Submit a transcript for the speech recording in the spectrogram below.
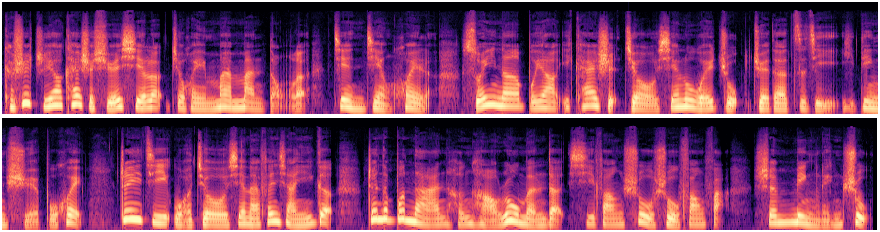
可是只要开始学习了，就会慢慢。懂了，渐渐会了，所以呢，不要一开始就先入为主，觉得自己一定学不会。这一集我就先来分享一个真的不难、很好入门的西方术数方法——生命灵数。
